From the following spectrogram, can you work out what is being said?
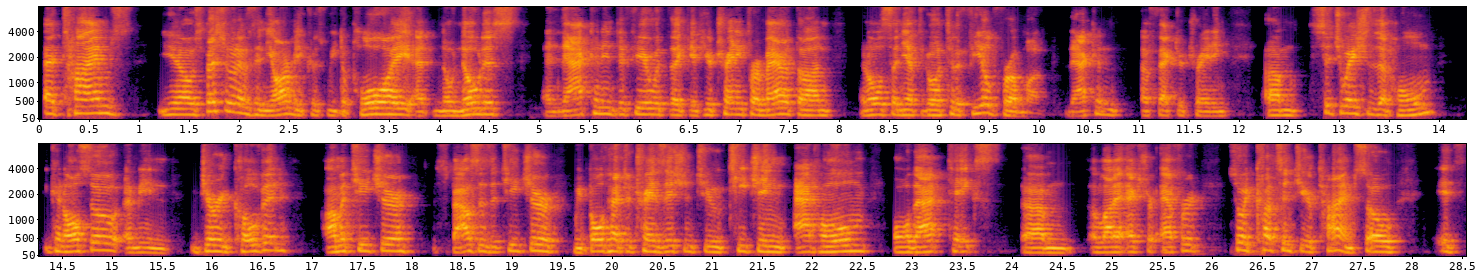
at times, you know, especially when I was in the army, because we deploy at no notice, and that can interfere with like if you're training for a marathon and all of a sudden you have to go into the field for a month, that can affect your training. Um, situations at home you can also, I mean, during COVID, I'm a teacher spouse is a teacher. We both had to transition to teaching at home. All that takes um, a lot of extra effort. So it cuts into your time. So it's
